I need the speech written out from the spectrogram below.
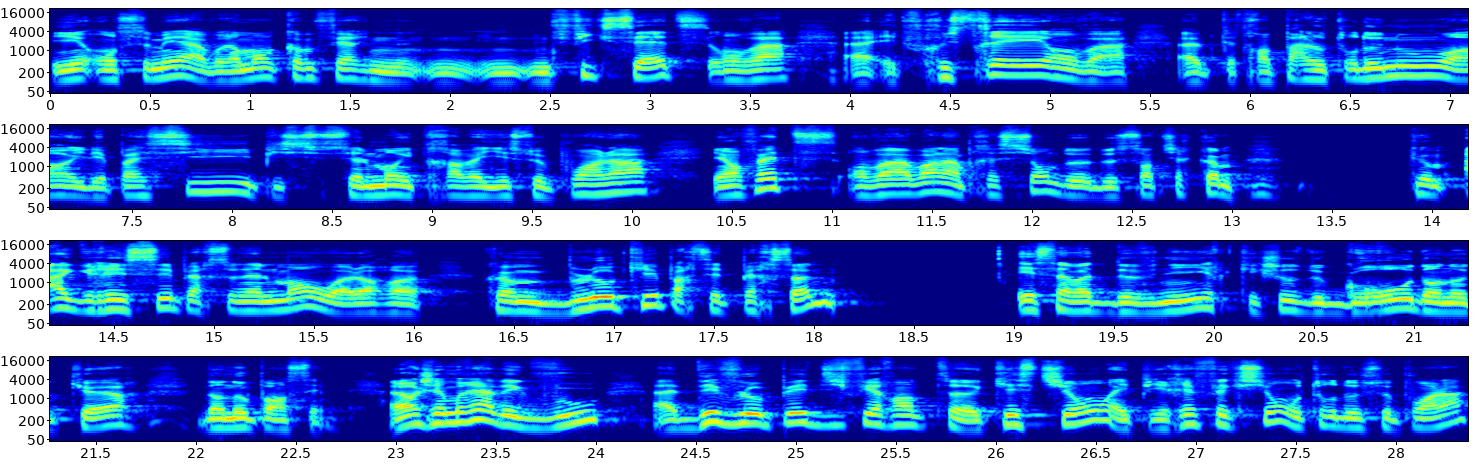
et on se met à vraiment comme faire une, fixette. On va euh, être frustré, on va euh, peut-être en parler autour de nous. Hein, il est pas si, et puis seulement il travaillait ce point-là. Et en fait, on va avoir l'impression de, se sentir comme comme agressé personnellement ou alors comme bloqué par cette personne et ça va devenir quelque chose de gros dans notre cœur, dans nos pensées. Alors j'aimerais avec vous euh, développer différentes euh, questions et puis réflexions autour de ce point-là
